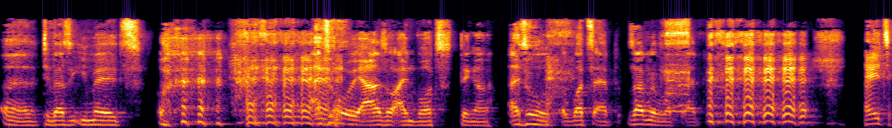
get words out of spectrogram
Äh, diverse E-Mails. also ja, so ein Wort Dinger. Also WhatsApp, sagen wir WhatsApp. Hate,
